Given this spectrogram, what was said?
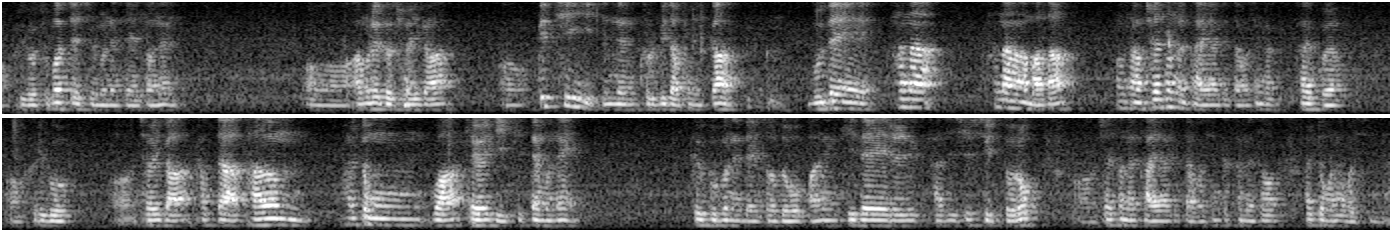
어, 그리고 두 번째 질문에 대해서는 어, 아무래도 저희가 어, 끝이 있는 그룹이다 보니까 무대 하나 하나마다 항상 최선을 다해야겠다고 생각하고요. 어, 그리고 어, 저희가 각자 다음 활동과 계획이 있기 때문에 그 부분에 대해서도 많은 기대를 가지실 수 있도록 어, 최선을 다해야겠다고 생각하면서 활동을 하고 있습니다.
